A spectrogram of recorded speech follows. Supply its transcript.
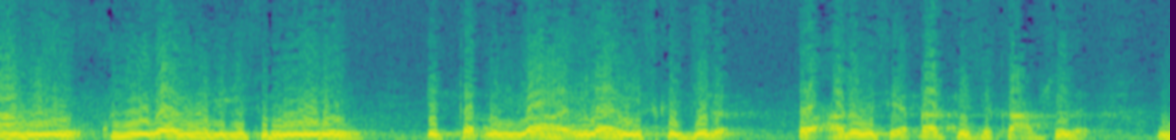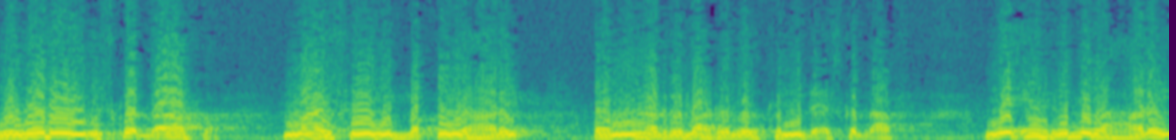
aamanuu kuwii ilaahay nabigiisa rumeeyow ittaqu llaha ilaahay iska jira oo cadhadiisa ciqaabkiisa ka cabsada wadarow iska dhaafa maa sheegi baqiya haray oo mina ribaa ribada ka mid a iska dhaafa wixii ribada haray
